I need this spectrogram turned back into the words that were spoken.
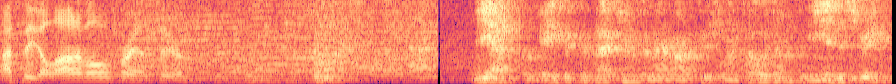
I see a lot of old friends here. We asked for basic protections around artificial intelligence in the industry.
